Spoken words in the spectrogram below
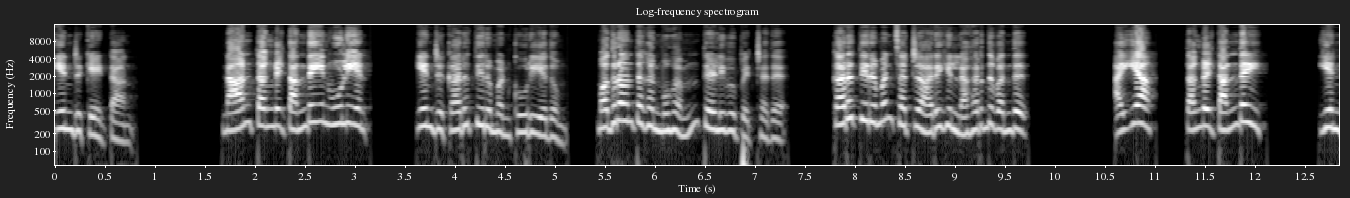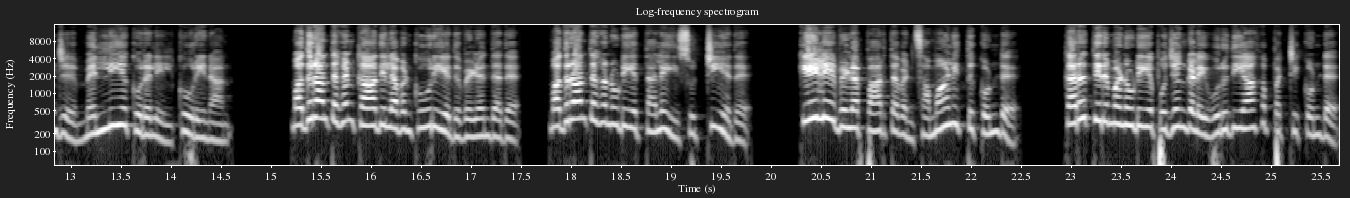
என்று கேட்டான். நான் தங்கள் தந்தையின் ஊழியன் என்று கருத்திருமன் கூறியதும் மதுராந்தகன் முகம் தெளிவு பெற்றது. கருத்திருமன் சற்று அருகில் நகர்ந்து வந்து ஐயா தங்கள் தந்தை என்று மெல்லிய குரலில் கூறினான். மதுராந்தகன் காதில் அவன் கூறியது விழுந்தது. மதுராந்தகனுடைய தலை சுற்றியது. கீழே விழ பார்த்தவன் சமாளித்துக் கொண்டு கருத்திருமனுடைய புஜங்களை உறுதியாகப் பற்றிக் கொண்டு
